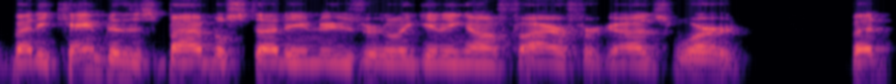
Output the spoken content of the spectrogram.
But he came to this Bible study and he was really getting on fire for God's word. But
